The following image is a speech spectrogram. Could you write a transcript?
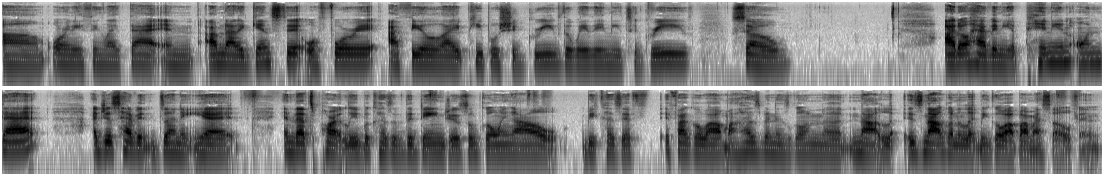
um, or anything like that. And I'm not against it or for it. I feel like people should grieve the way they need to grieve. So I don't have any opinion on that. I just haven't done it yet. And that's partly because of the dangers of going out because if if I go out my husband is going to not is not going to let me go out by myself and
